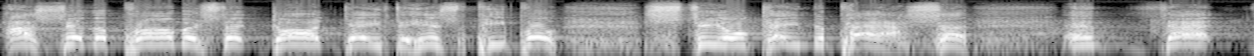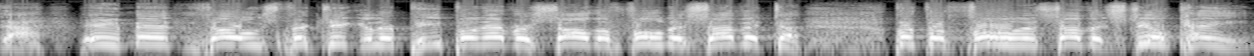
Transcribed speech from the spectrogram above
I said the promise that God gave to his people still came to pass. And that, amen, those particular people never saw the fullness of it, but the fullness of it still came.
